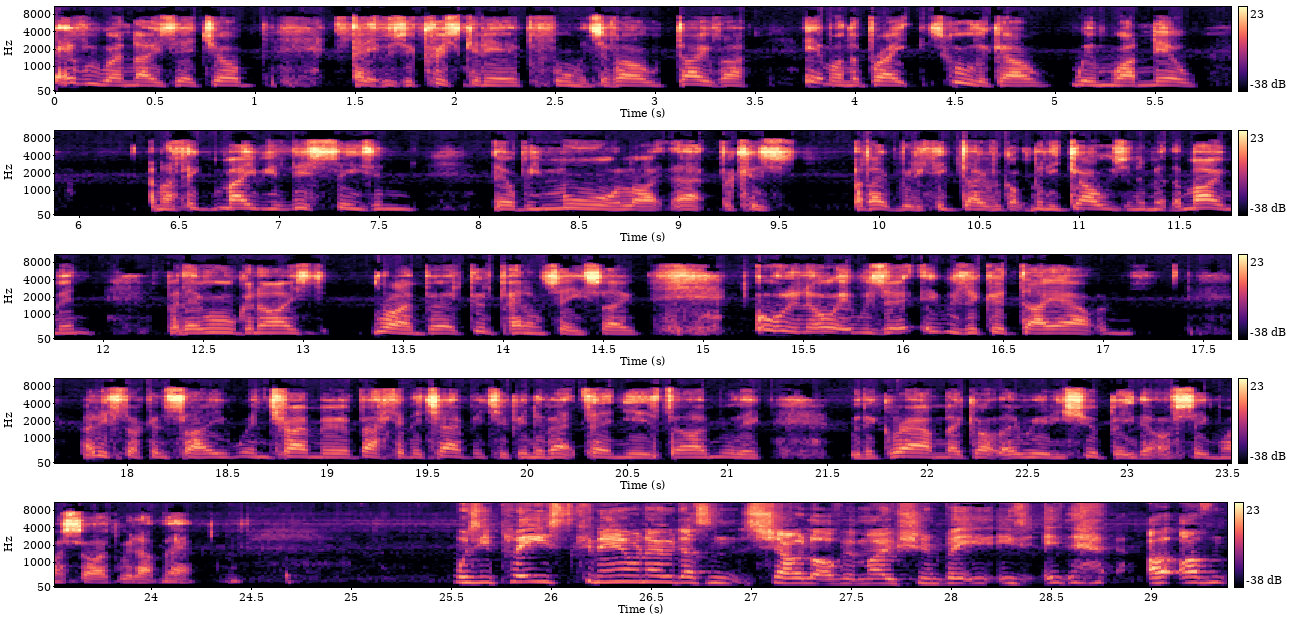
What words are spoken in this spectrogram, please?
Everyone knows their job, and it was a Chris Kinnear performance of old. Dover hit him on the break, score the goal, win one 0 and I think maybe this season there'll be more like that because I don't really think Dover got many goals in them at the moment, but they're organised. Ryan Bird, good penalty. So, all in all, it was a it was a good day out, and at least I can say when Tranmere are back in the championship in about ten years' time, with the with the ground they got, they really should be. That I've seen my side win up there. Was he pleased, Kinnear? I know he doesn't show a lot of emotion, but he's, he, I've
